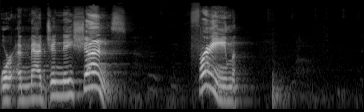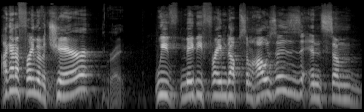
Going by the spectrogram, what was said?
or imaginations. Frame. I got a frame of a chair. We've maybe framed up some houses and some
